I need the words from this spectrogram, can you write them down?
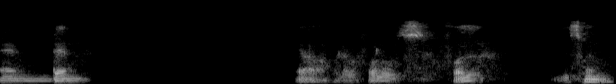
and then yeah, whatever follows further. This one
